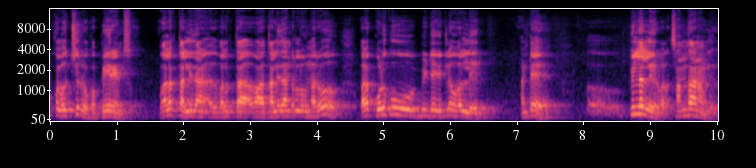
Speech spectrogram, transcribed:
ఒకళ్ళు వచ్చిర్రు ఒక పేరెంట్స్. వాళ్ళకి తల్లిదండ్రులు వాళ్ళకి తల్లిదండ్రులు ఉన్నారు వాళ్ళ కొడుకు బిడ్డ ఇట్లా వాళ్ళు లేరు. అంటే పిల్లలు లేరు వాళ్ళకి సంతానం లేదు.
